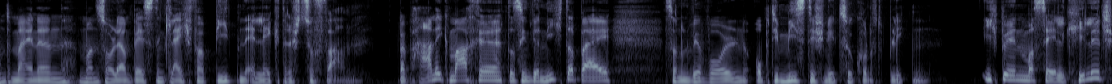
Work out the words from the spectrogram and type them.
und meinen, man solle am besten gleich verbieten, elektrisch zu fahren. Bei Panikmache, da sind wir nicht dabei, sondern wir wollen optimistisch in die Zukunft blicken. Ich bin Marcel Kilic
